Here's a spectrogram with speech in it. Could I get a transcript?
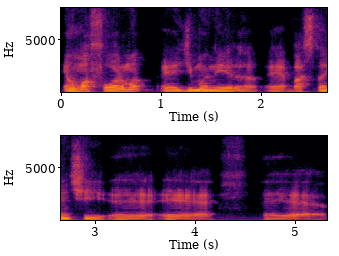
é uma forma é, de maneira é, bastante é, é, é,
